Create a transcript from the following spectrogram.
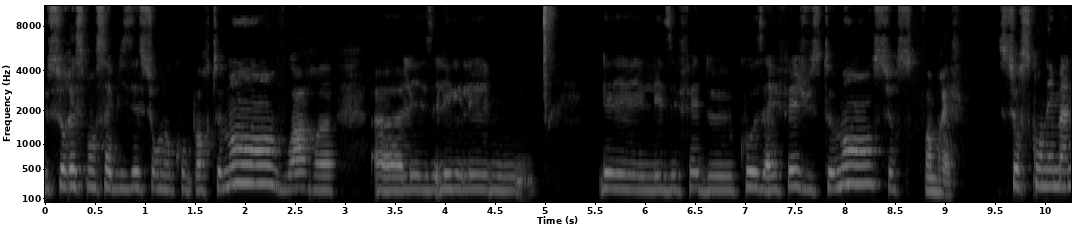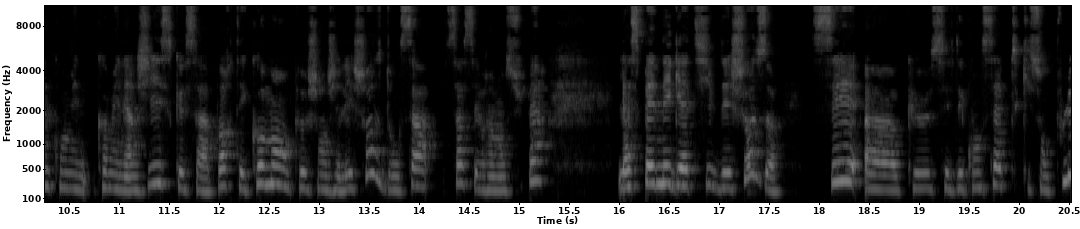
se responsabiliser sur nos comportements, voir les, les, les, effets de cause à effet, justement, sur, enfin bref, sur ce qu'on émane comme, comme, énergie, ce que ça apporte et comment on peut changer les choses. Donc ça, ça c'est vraiment super. L'aspect négatif des choses, c'est euh, que c'est des concepts qui sont plus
